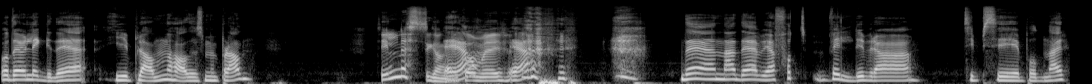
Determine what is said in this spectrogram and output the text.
Og det å legge det i planen, ha det som en plan Til neste gang ja, Ja, kommer. Ja. Det, nei, det, vi har fått veldig bra tips i poden her.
